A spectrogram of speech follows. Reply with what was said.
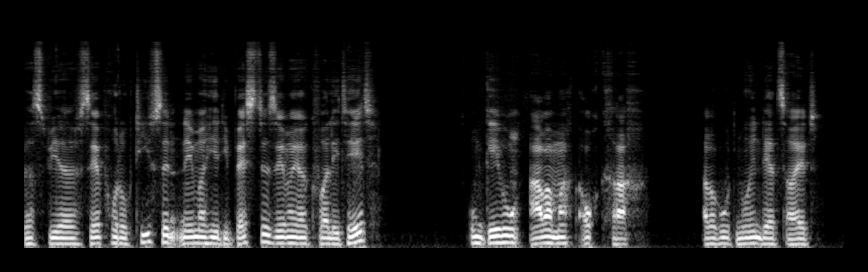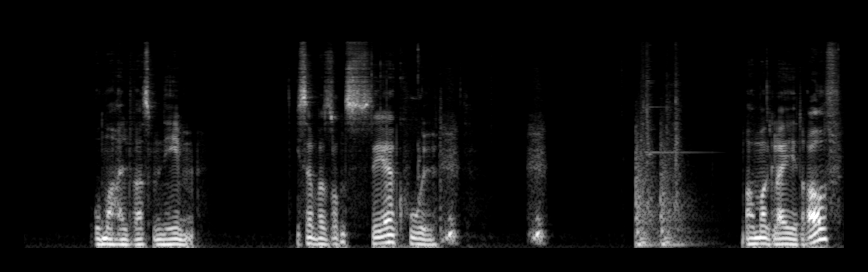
Dass wir sehr produktiv sind, nehmen wir hier die beste, sehen wir ja Qualität. Umgebung, aber macht auch Krach. Aber gut, nur in der Zeit, wo wir halt was nehmen. Ist aber sonst sehr cool. Machen wir gleich hier drauf.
